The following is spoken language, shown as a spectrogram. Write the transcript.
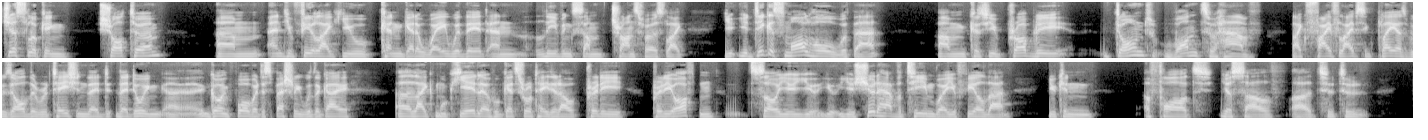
just looking short term um, and you feel like you can get away with it and leaving some transfers like you, you dig a small hole with that because um, you probably don't want to have like five Leipzig players with all the rotation they're, they're doing uh, going forward, especially with a guy uh, like Mukiele who gets rotated out pretty pretty often. So you, you you you should have a team where you feel that you can afford yourself uh, to to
